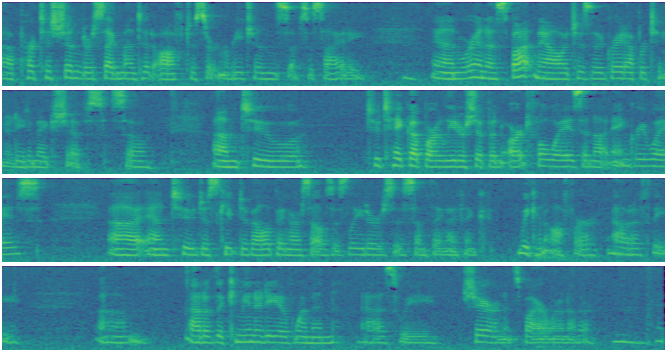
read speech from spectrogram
uh, partitioned or segmented off to certain regions of society and we're in a spot now which is a great opportunity to make shifts. So um, to to take up our leadership in artful ways and not angry ways, uh, and to just keep developing ourselves as leaders is something I think we can offer out of the um, out of the community of women as we share and inspire one another. Mm. Yeah.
